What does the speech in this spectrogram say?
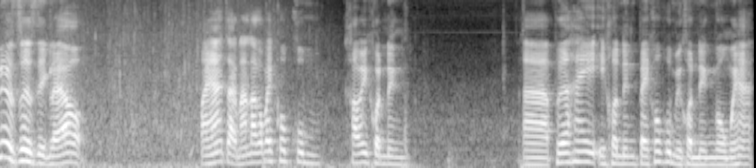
เนี่ยเสือสิกแล้ว ไปฮะ จากนั้นเราก็ไปควบคุมเขาอีกคนนึง อ่า เพื่อให้อีกคนนึงไปควบคุมอีกคนนึงงงไหมฮะ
